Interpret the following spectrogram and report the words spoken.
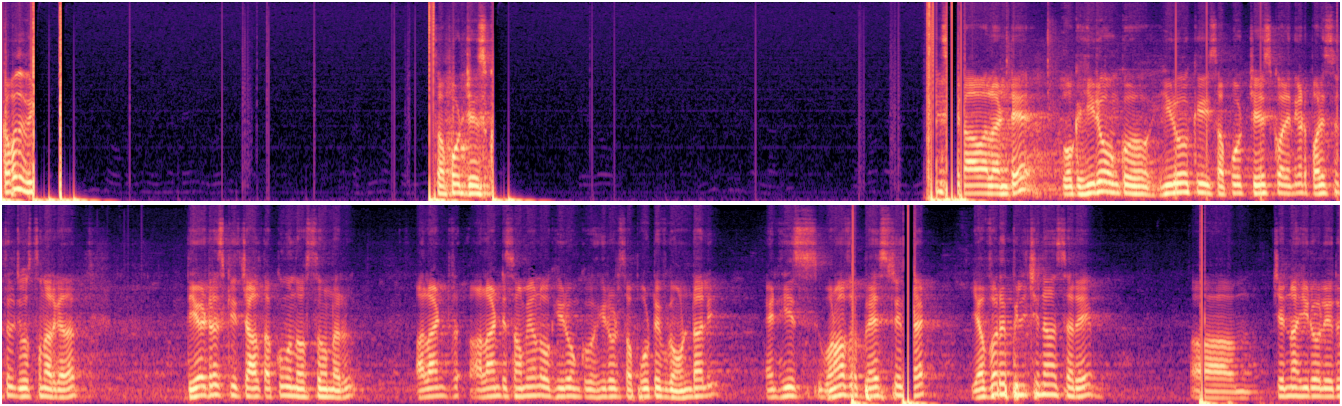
కాకపోతే సపోర్ట్ చేసుకో కావాలంటే ఒక హీరో ఇంకో హీరోకి సపోర్ట్ చేసుకోవాలి. ఎందుకంటే పరిస్థితులు చూస్తున్నారు కదా. థియేటర్స్కి చాలా తక్కువ మంది వస్తున్నారు అలాంటి అలాంటి సమయంలో ఒక హీరో ఇంకో హీరో సపోర్టివ్గా ఉండాలి. And he's one of the best in that ఎవరు పిలిచినా సరే చిన్న హీరో లేదు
